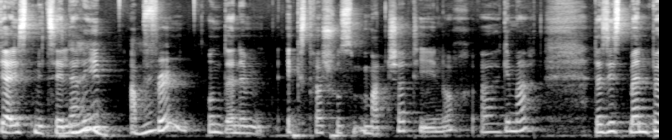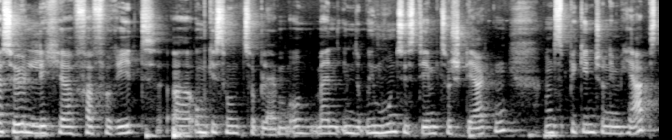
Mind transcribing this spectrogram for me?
der ist mit Sellerie, mhm. Apfel und einem extra Schuss Matcha-Tee noch äh, gemacht. Das ist mein persönlicher Favorit, äh, um gesund zu bleiben und mein Immunsystem zu stärken. Und es beginnt schon im Herbst.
